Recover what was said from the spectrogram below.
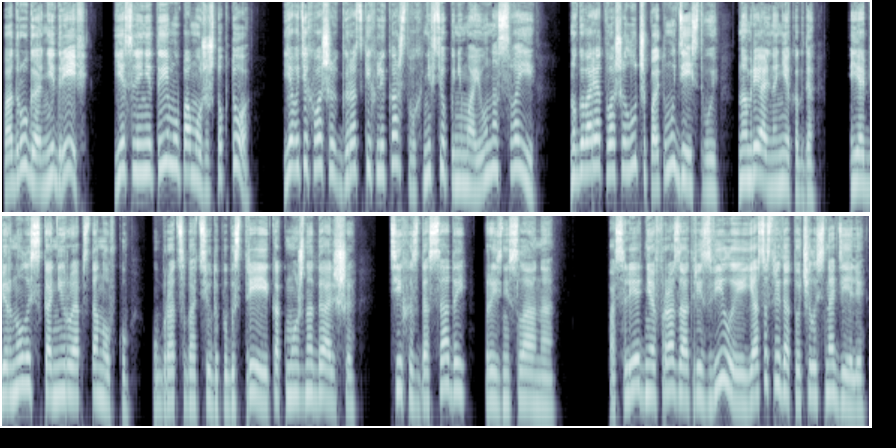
«Подруга, не дрейфь! Если не ты ему поможешь, то кто? Я в этих ваших городских лекарствах не все понимаю, у нас свои. Но говорят, ваши лучше, поэтому действуй. Нам реально некогда». И обернулась, сканируя обстановку. Убраться бы отсюда побыстрее и как можно дальше. Тихо, с досадой, произнесла она. Последняя фраза отрезвила, и я сосредоточилась на деле.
